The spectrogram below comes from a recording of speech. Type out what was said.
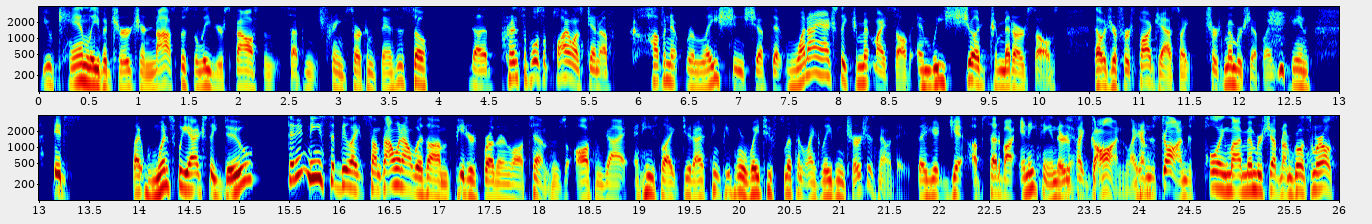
You can leave a church. You're not supposed to leave your spouse in certain extreme circumstances. So the principles apply once again of covenant relationship that when I actually commit myself, and we should commit ourselves, that was your first podcast, like church membership, like being, it's like once we actually do, then it needs to be like something. I went out with um Peter's brother-in-law Tim, who's an awesome guy, and he's like, dude, I think people are way too flippant, like leaving churches nowadays. They get, get upset about anything, and they're just like gone. Like I'm just gone. I'm just pulling my membership, and I'm going somewhere else.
